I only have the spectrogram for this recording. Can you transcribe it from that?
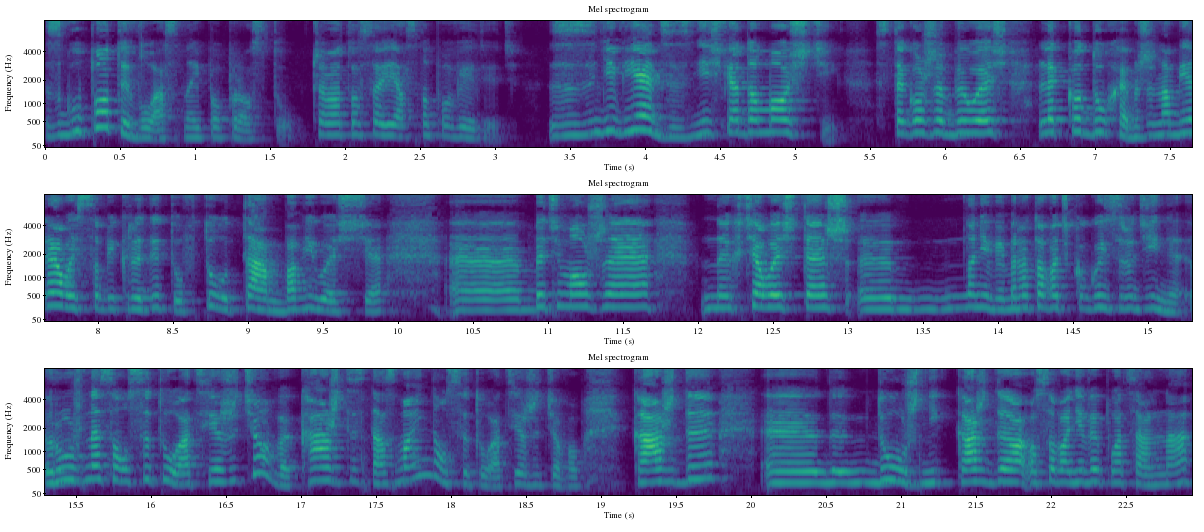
z głupoty własnej po prostu, trzeba to sobie jasno powiedzieć, z niewiedzy, z nieświadomości, z tego, że byłeś lekkoduchem, że nabierałeś sobie kredytów tu, tam, bawiłeś się, e, być może chciałeś też, ym, no nie wiem, ratować kogoś z rodziny. Różne są sytuacje życiowe. Każdy z nas ma inną sytuację życiową. Każdy e, dłużnik, każda osoba niewypłacalna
